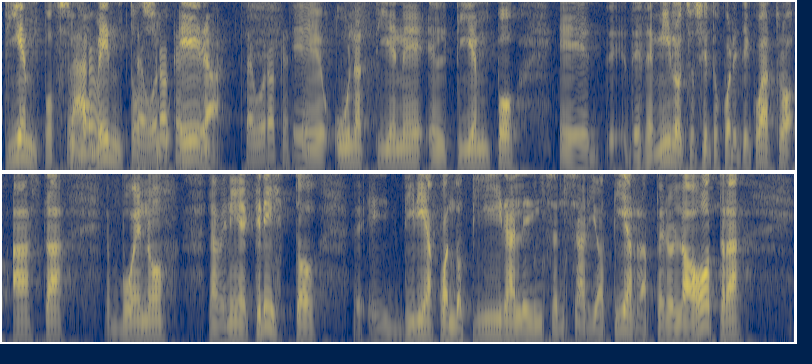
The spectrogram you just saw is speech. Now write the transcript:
tiempo, su Claro, momento, su sí, era. Seguro que sí. Eh, una tiene el tiempo eh, de- desde 1844 hasta, bueno, la venida de Cristo, eh, diría cuando tira el incensario a tierra, pero la otra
